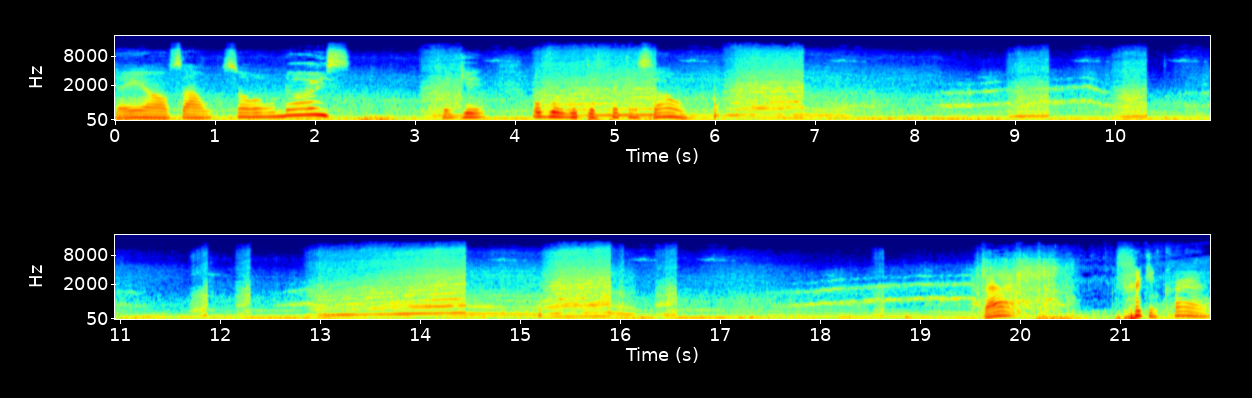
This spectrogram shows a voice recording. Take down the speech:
Damn, sound so nice. Can't get over with the freaking sound. That freaking crash.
